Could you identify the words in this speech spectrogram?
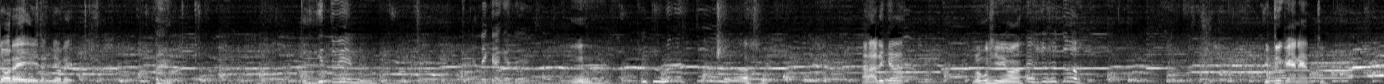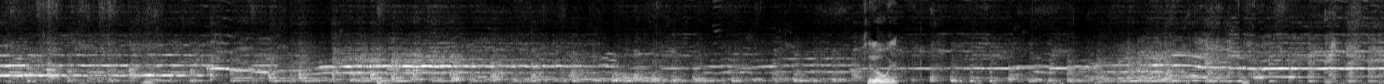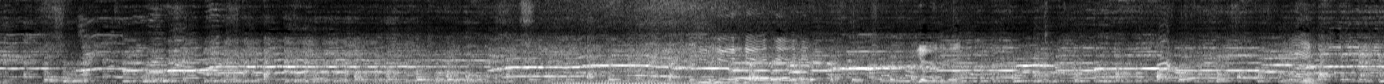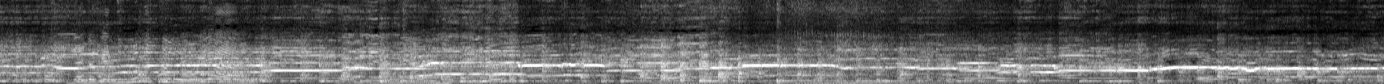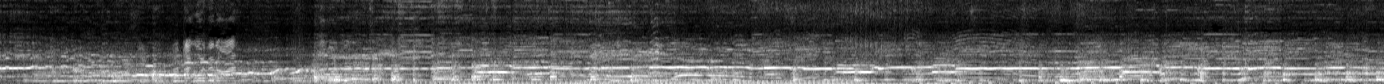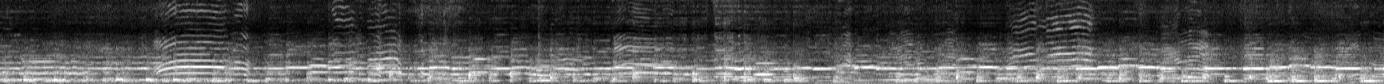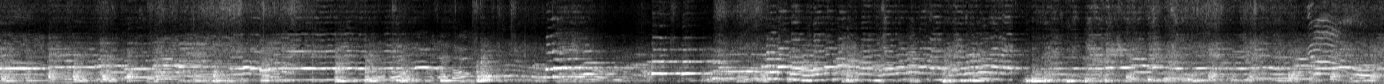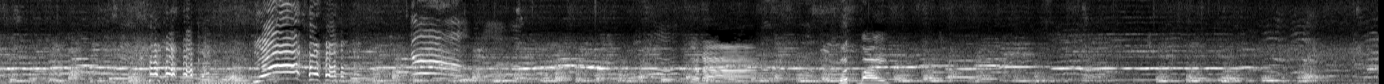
Core, tak core. Gituin. Nanti kaget ya. Itu banget tuh. Ah, adik kan. Belum sini mah. Eh, ke situ. Itu kayaknya tuh. Kilonya. Joget Ya joget dulu tuh ya. Aku itu nih, aku itu. Goodbye!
